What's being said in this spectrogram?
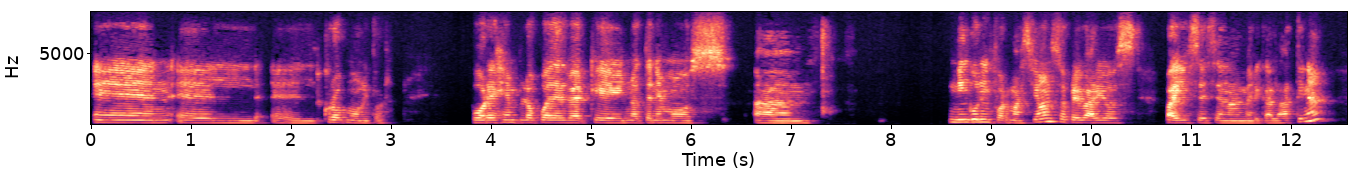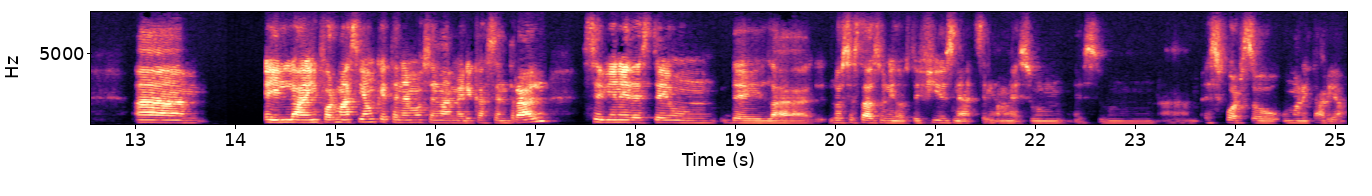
en el, el Crop Monitor. Por ejemplo, puedes ver que no tenemos ninguna información sobre varios países en América Latina. y la información que tenemos en América Central se viene desde un, de los Estados Unidos, de FuseNet se llama, es un, es un esfuerzo humanitario.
